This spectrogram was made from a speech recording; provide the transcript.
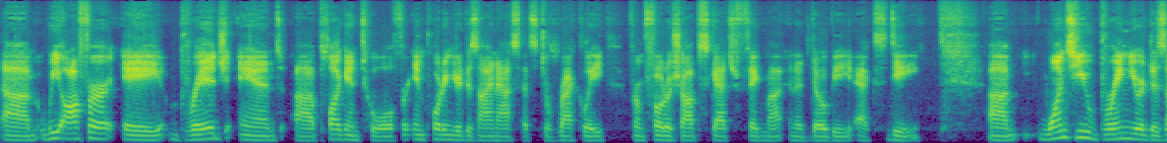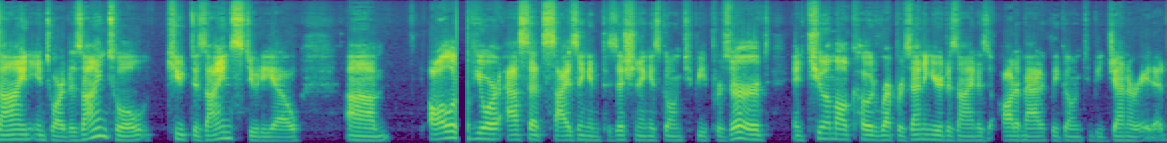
Um, we offer a bridge and uh, plugin tool for importing your design assets directly from Photoshop, Sketch, Figma, and Adobe XD. Um, once you bring your design into our design tool, Qt Design Studio, um, all of your asset sizing and positioning is going to be preserved, and QML code representing your design is automatically going to be generated.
